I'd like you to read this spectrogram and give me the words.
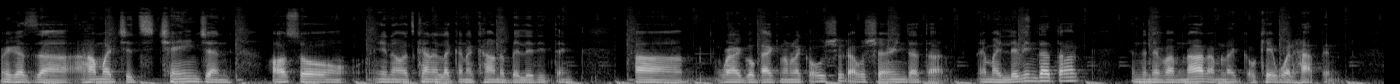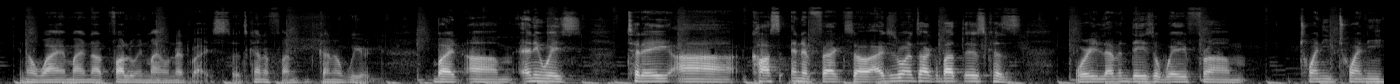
because uh, how much it's changed and also you know it's kind of like an accountability thing uh, where I go back and I'm like, oh shoot, I was sharing that thought. Am I living that thought? And then if I'm not, I'm like, okay, what happened? You know, why am I not following my own advice? So it's kind of fun, kind of weird. But um, anyways today uh, cause and effect. So I just want to talk about this because we're 11 days away from 2020,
